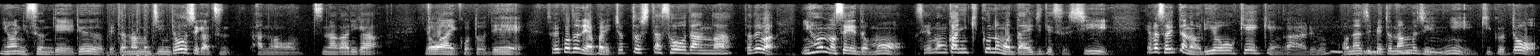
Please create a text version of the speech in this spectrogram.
日本に住んでいるベトナム人同士がつあのつながりが弱いことでそういうことでやっぱりちょっとした相談が例えば日本の制度も専門家に聞くのも大事ですしやっぱそういったのを利用経験がある同じベトナム人に聞くと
